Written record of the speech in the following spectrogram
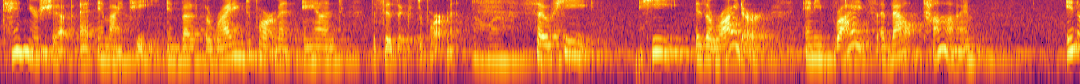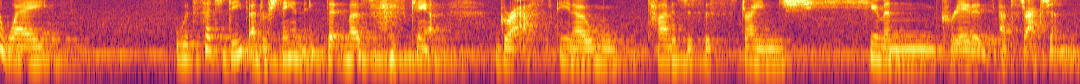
tenureship at MIT in both the writing department and the physics department. So he he is a writer and he writes about time in a way with such deep understanding that most of us can't grasp. You know, time is just this strange human created abstraction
